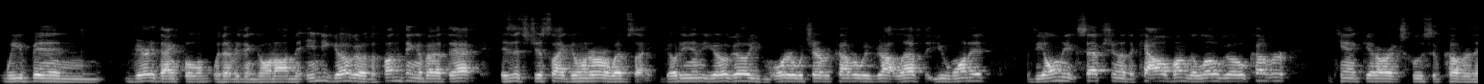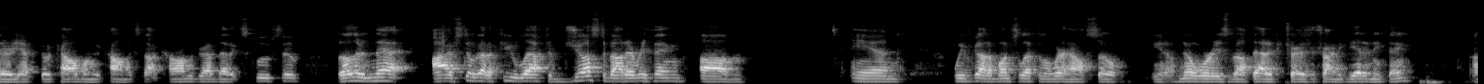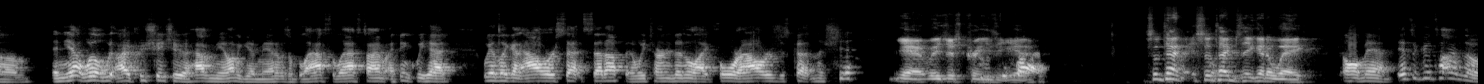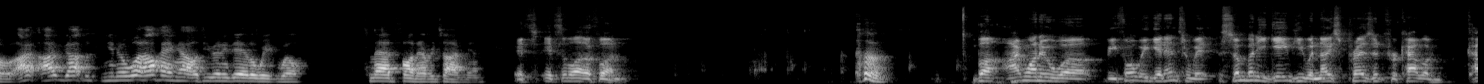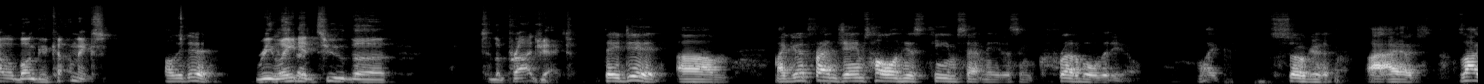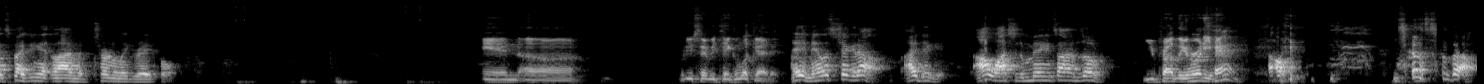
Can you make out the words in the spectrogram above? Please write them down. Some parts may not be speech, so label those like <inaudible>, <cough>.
we've been very thankful with everything going on. The Indiegogo, the fun thing about that is it's just like going to our website. Go to the Indiegogo, you can order whichever cover we've got left that you wanted. With the only exception of the Cowabunga logo cover, you can't get our exclusive cover there. You have to go to cowabungacomics.com to grab that exclusive. But other than that, I've still got a few left of just about everything. Um, and we've got a bunch left in the warehouse. So, you know, no worries about that if you guys are trying to get anything. Um, and yeah, Will, I appreciate you having me on again, man. It was a blast the last time. I think we had we had like an hour set set up and we turned it into like four hours just cutting the <laughs> shit. Yeah, it was just crazy. Yeah. Sometimes, sometimes they get away. Oh man, it's a good time though. I, I've got the, you know what? I'll hang out with you any day of the week, Will. It's mad fun every time, man. It's it's a lot of fun. <clears throat> But I want to, uh, before we get into it, somebody gave you a nice present for Kawa, Cowabunga Comics oh, they did. related to the to the project. They did. Um, my good friend James Hull and his team sent me this incredible video. Like, so good. I, I just was not expecting it, and I'm eternally grateful. And uh, What do you say we take a look at it? Hey, man, let's check it out. I dig it. I'll watch it a million times over. You probably already have. Oh, <laughs> just about.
